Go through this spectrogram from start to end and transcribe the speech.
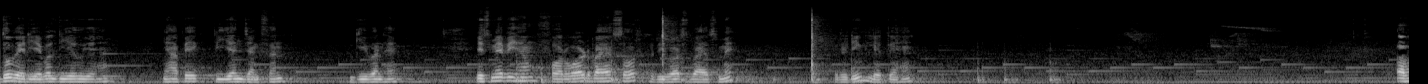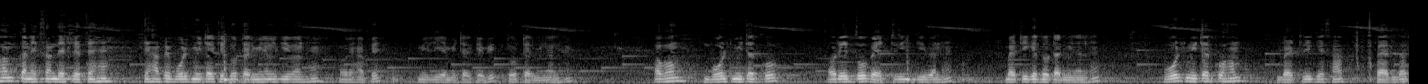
दो वेरिएबल दिए हुए हैं, यहाँ पे एक पीएन जंक्शन गिवन है। इसमें भी हम फॉरवर्ड बायस और रिवर्स बायस में रीडिंग लेते हैं। अब हम कनेक्शन देख लेते हैं। यहाँ पे वोल्ट मीटर के दो टर्मिनल गिवन हैं और यहाँ पे मिली एमीटर के भी दो टर्मिनल हैं। अब हम वोल्ट मीटर को, और ये दो बैटरी गिवन है, बैटरी के दो टर्मिनल हैं। वोल्ट मीटर को हम बैटरी के साथ पैरेलल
